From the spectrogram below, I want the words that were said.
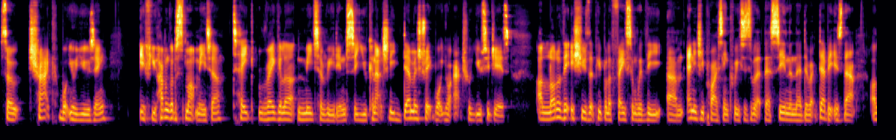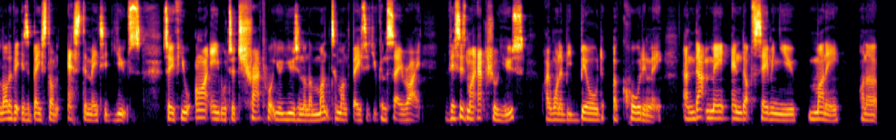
so track what you're using if you haven't got a smart meter, take regular meter readings so you can actually demonstrate what your actual usage is. A lot of the issues that people are facing with the um, energy price increases that they're seeing in their direct debit is that a lot of it is based on estimated use. So if you are able to track what you're using on a month to month basis, you can say, right, this is my actual use. I want to be billed accordingly. And that may end up saving you money on a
